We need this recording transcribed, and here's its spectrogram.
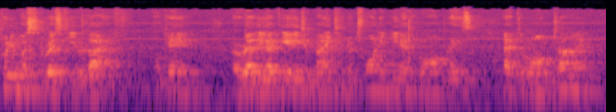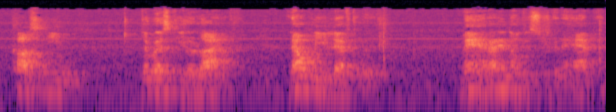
pretty much the rest of your life, okay? Or rather at the age of nineteen or twenty, being at the wrong place at the wrong time, costing you the rest of your life. Now what are you left with? Man, I didn't know this was gonna happen.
